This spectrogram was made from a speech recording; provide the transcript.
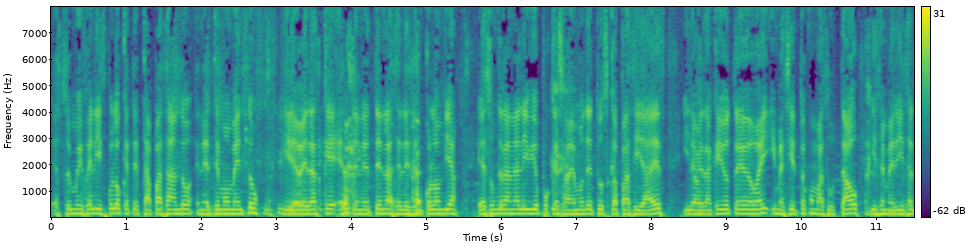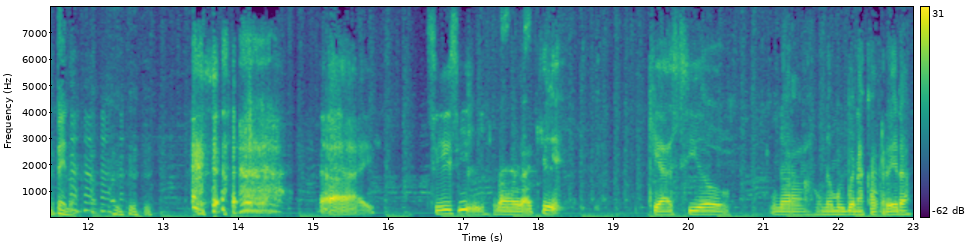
estoy muy feliz por lo que te está pasando en este momento y de verdad que el tenerte en la selección Colombia es un gran alivio porque sabemos de tus capacidades y la verdad que yo te veo ahí y me siento como asustado y se me dice el pelo. Ay, Sí, sí, la verdad que, que ha sido una, una muy buena carrera.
